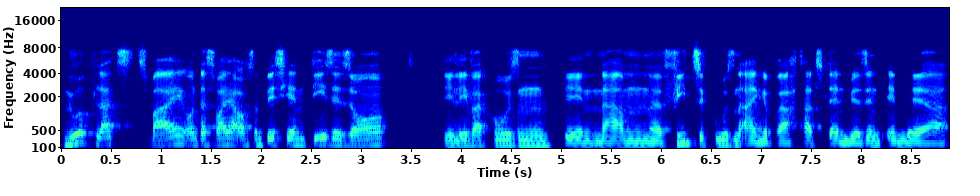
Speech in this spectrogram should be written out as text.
nur Platz zwei. Und das war ja auch so ein bisschen die Saison, die Leverkusen den Namen äh, Vizekusen eingebracht hat, denn wir sind in der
